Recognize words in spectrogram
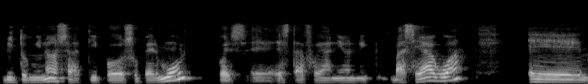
bituminosa tipo Supermoon, pues eh, esta fue anionic base agua. Eh,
